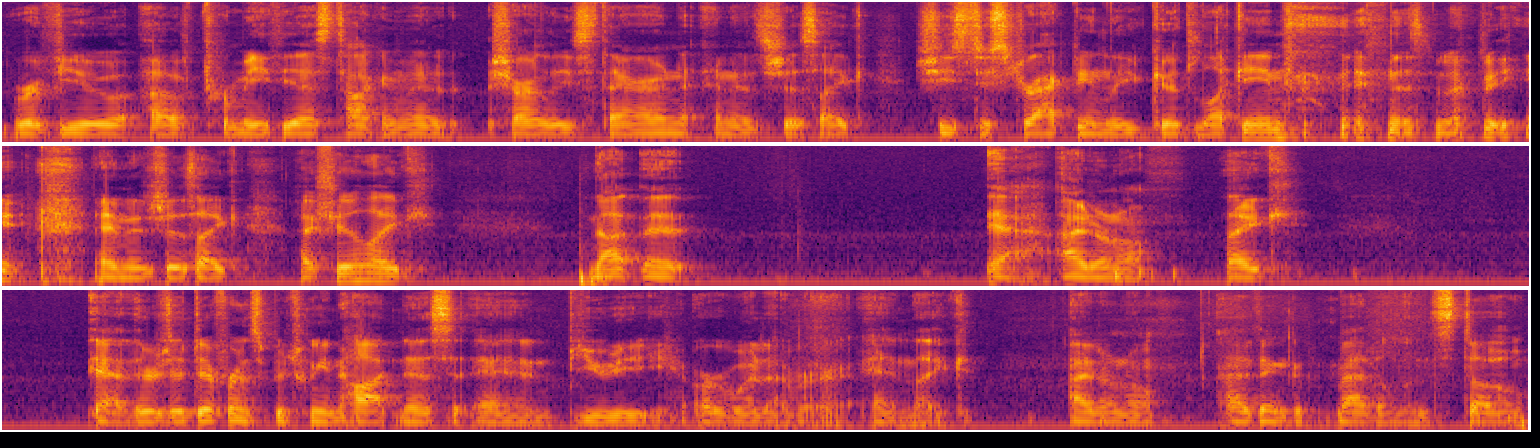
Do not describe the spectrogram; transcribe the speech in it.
review of Prometheus talking about Charlize Theron, and it's just like she's distractingly good looking in this movie, and it's just like I feel like not that, yeah, I don't know, like. Yeah, there's a difference between hotness and beauty or whatever. And like, I don't know. I think Madeleine Stowe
